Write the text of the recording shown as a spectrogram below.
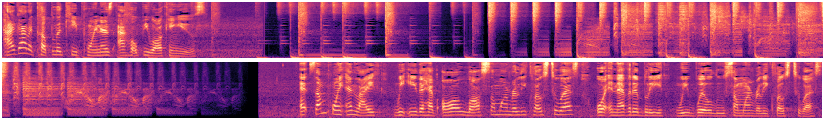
I got a couple of key pointers I hope you all can use. At some point in life, we either have all lost someone really close to us, or inevitably, we will lose someone really close to us.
